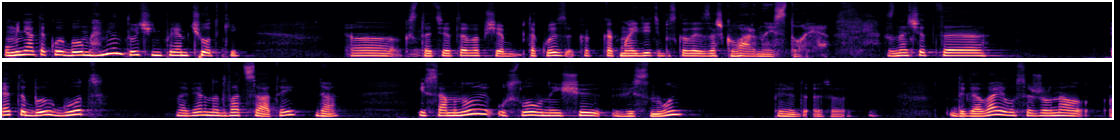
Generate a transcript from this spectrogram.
У меня такой был момент очень прям четкий. А, Кстати, это вообще такой, как, как мои дети бы сказали, зашкварная история. Значит, э, это был год, наверное, 20-й, да. И со мной, условно, еще весной, это, договаривался журнал э,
